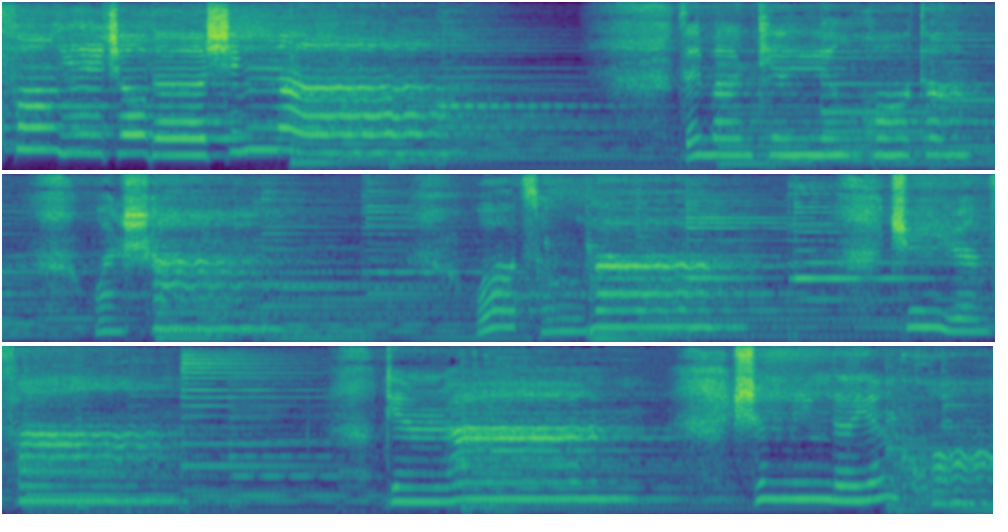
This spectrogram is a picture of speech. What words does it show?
封已久的心啊，在漫天烟火的晚上，我走了，去远方，点燃生命的烟火。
